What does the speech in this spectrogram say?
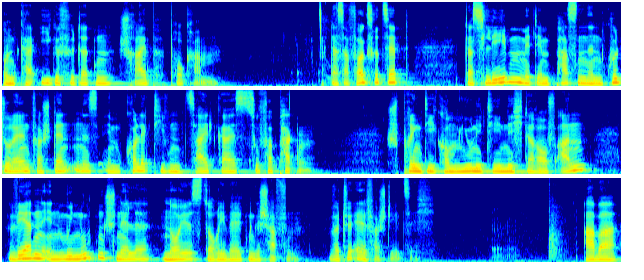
und KI-gefütterten Schreibprogrammen. Das Erfolgsrezept das Leben mit dem passenden kulturellen Verständnis im kollektiven Zeitgeist zu verpacken. Springt die Community nicht darauf an, werden in Minutenschnelle neue Storywelten geschaffen. Virtuell versteht sich. Aber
